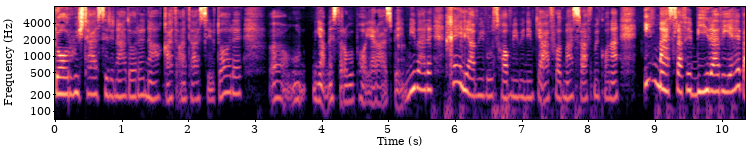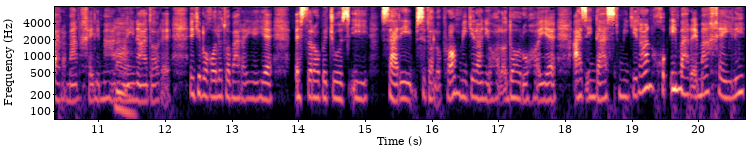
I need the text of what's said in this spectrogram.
دارویش تاثیری نداره نه قطعا تاثیر داره. اون میگم استراب پایه رو از بین می‌بره. خیلی هم این روزها می‌بینیم که افراد مصرف می‌کنن. این مصرف بیرویه برای من خیلی معنایی نداره. اینکه به قول تو برای یه استراب جزئی سری سیتالوپرام می‌گیرن یا حالا داروهای از این دست می‌گیرن خب این برای من خیلی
